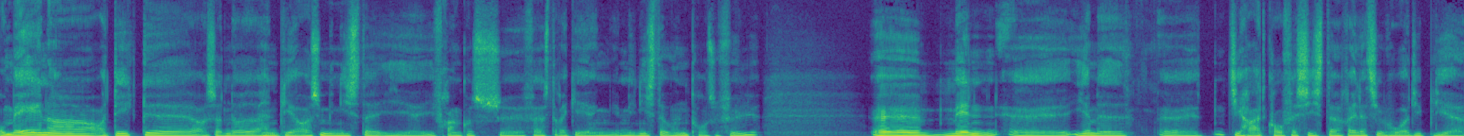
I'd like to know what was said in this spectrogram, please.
romaner og digte og sådan noget, og han bliver også minister i, i Frankos øh, første regering, minister uden portefølje. Øh, men øh, i og med øh, de hardcore fascister relativt hurtigt bliver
